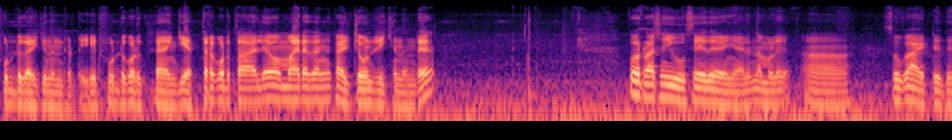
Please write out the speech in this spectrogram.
ഫുഡ് കഴിക്കുന്നുണ്ട് കേട്ടോ. ഈ ഒരു ഫുഡ് കൊടുക്കുകയാണെങ്കിൽ എത്ര കൊടുത്താലും അവന്മാരതങ്ങ് കഴിച്ചുകൊണ്ടിരിക്കുന്നുണ്ട്. ഇപ്പോൾ ഒരു പ്രാവശ്യം യൂസ് ചെയ്ത് കഴിഞ്ഞാൽ നമ്മൾ സുഖമായിട്ട് ഇത്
